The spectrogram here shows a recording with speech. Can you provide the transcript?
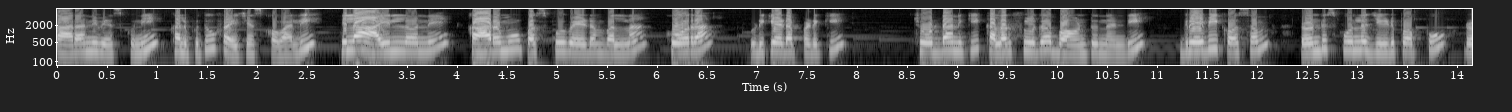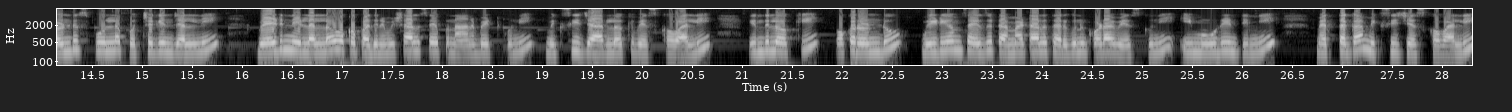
కారాన్ని వేసుకుని కలుపుతూ ఫ్రై చేసుకోవాలి. ఇలా ఆయిల్లోనే కారము పసుపు వేయడం వలన కూర ఉడికేటప్పటికి చూడ్డానికి కలర్ఫుల్గా బాగుంటుందండి. గ్రేవీ కోసం రెండు స్పూన్ల జీడిపప్పు రెండు స్పూన్ల పుచ్చగింజల్ని వేడి నీళ్ళల్లో ఒక పది నిమిషాల సేపు నానబెట్టుకుని మిక్సీ జార్లోకి వేసుకోవాలి. ఇందులోకి ఒక రెండు మీడియం సైజు టమాటాలు తరుగును కూడా వేసుకుని ఈ మూడింటిని మెత్తగా మిక్సీ చేసుకోవాలి.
